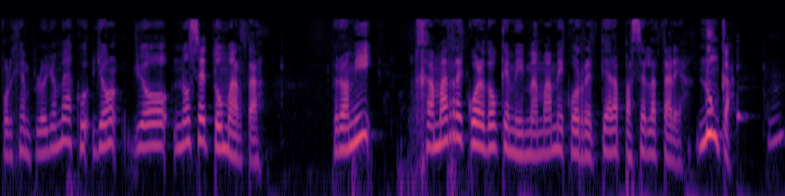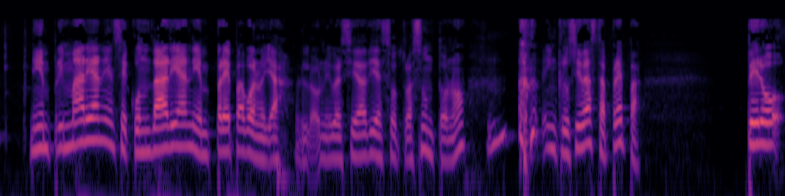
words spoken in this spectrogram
por ejemplo, yo me acu- yo yo no sé tú, Marta, pero a mí jamás recuerdo que mi mamá me correteara para hacer la tarea. Nunca. Ni en primaria, ni en secundaria, ni en prepa. Bueno, ya, la universidad ya es otro asunto, ¿no? Inclusive hasta prepa. Pero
